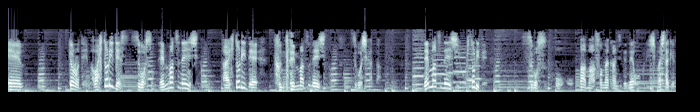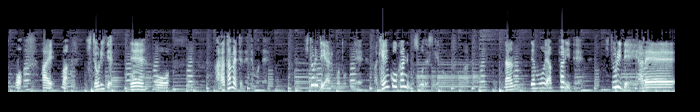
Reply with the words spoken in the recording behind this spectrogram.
えー、今日のテーマは一人で過ごす年末年始の、あ、一人で年末年始の過ごし方。年末年始を一人で過ごす方法。まあまあ、そんな感じでね、お送りしましたけども、はい。まあ、一人でね、こう、改めてね、でもね、一人でやることって、まあ、健康管理もそうですけど、あの、なんでもやっぱりね、一人でやれ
